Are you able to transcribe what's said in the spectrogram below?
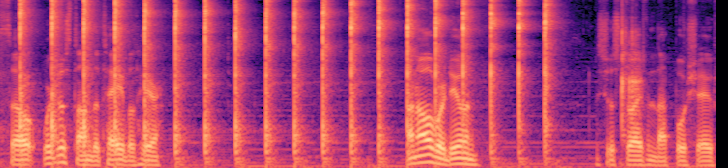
So we're just on the table here. And all we're doing is just driving that bush out.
